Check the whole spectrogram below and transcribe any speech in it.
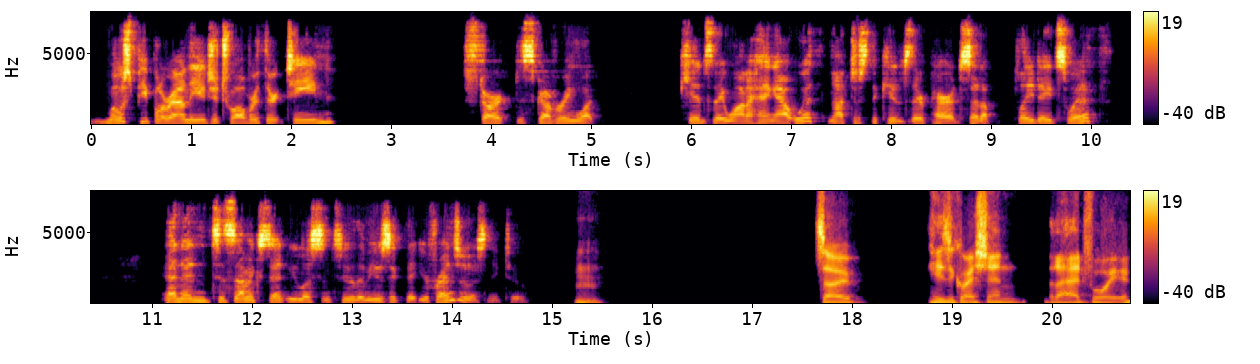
Most people around the age of 12 or 13 start discovering what kids they want to hang out with, not just the kids their parents set up play dates with. And then to some extent, you listen to the music that your friends are listening to. Mm. So here's a question that I had for you.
